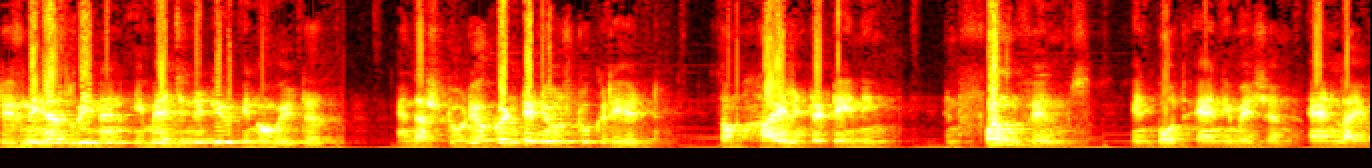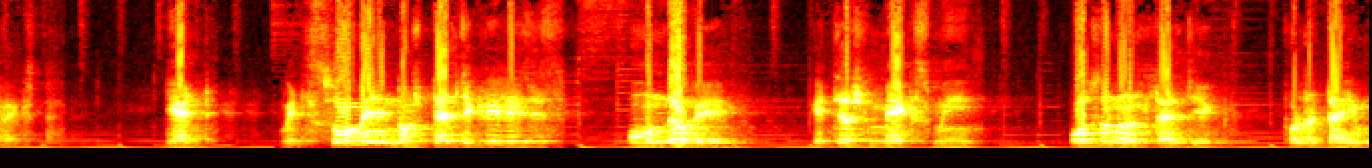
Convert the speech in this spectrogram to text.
Disney has been an imaginative innovator, and the studio continues to create some highly entertaining and fun films in both animation and live action. Yet, with so many nostalgic releases on the way, it just makes me also nostalgic for the time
